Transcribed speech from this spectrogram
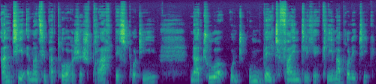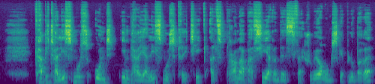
anti-emanzipatorische Sprachdespotie, natur- und umweltfeindliche Klimapolitik, Kapitalismus und Imperialismuskritik als Brammer basierendes Verschwörungsgeblubbere,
